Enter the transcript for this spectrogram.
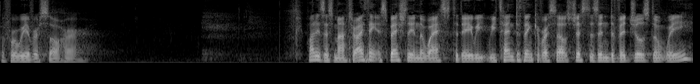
before we ever saw her. Why does this matter? I think, especially in the West today, we, we tend to think of ourselves just as individuals, don't we?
